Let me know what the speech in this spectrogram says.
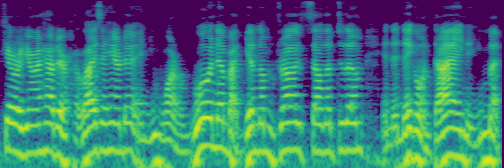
kill young had their lives ahead and you want to ruin them by giving them drugs, selling them to them, and then they gonna die, and you might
